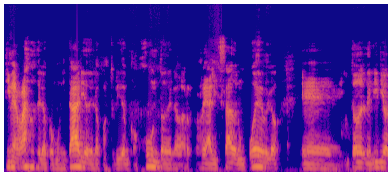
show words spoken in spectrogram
tiene rasgos de lo comunitario, de lo construido en conjunto, de lo realizado en un pueblo. Eh, y todo el delirio.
